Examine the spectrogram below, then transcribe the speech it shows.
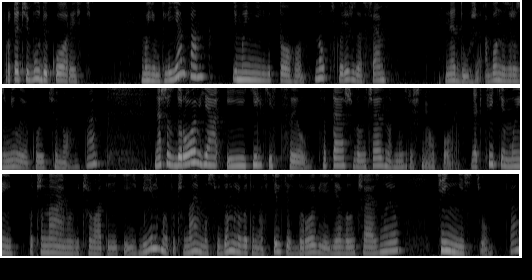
Проте, чи буде користь моїм клієнтам і мені від того, ну, скоріш за все, не дуже, або не зрозуміло, якою ціною. Так? Наше здоров'я і кількість сил це теж величезна внутрішня опора. Як тільки ми починаємо відчувати якийсь біль, ми починаємо усвідомлювати, наскільки здоров'я є величезною цінністю. Так?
